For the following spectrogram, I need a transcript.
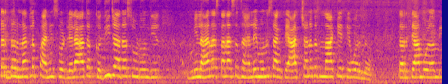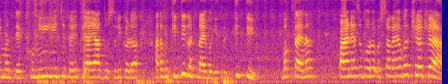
तर धरणातलं पाणी सोडलेलं आता कधी जादा सोडून देईल? मी लहान असताना असं झालं आहे म्हणून सांगते. अचानकच लाट येते वरनं. तर त्यामुळं मी म्हणते कुणीही चितळीतल्या या दुसरीकडं आता आपण किती घटना आहे बघितली. किती? बघताय ना? पाण्याचं बरोबर सगळ्यावर खेळ खेळा.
